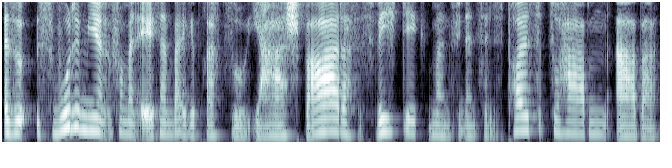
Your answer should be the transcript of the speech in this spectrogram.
also es wurde mir von meinen Eltern beigebracht, so, ja, spar, das ist wichtig, mein finanzielles Polster zu haben, aber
